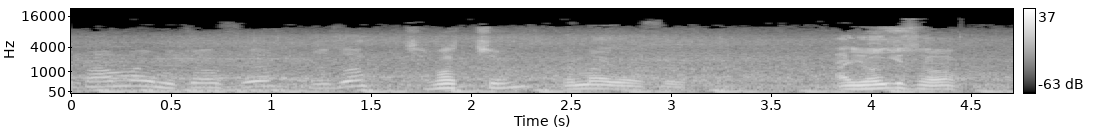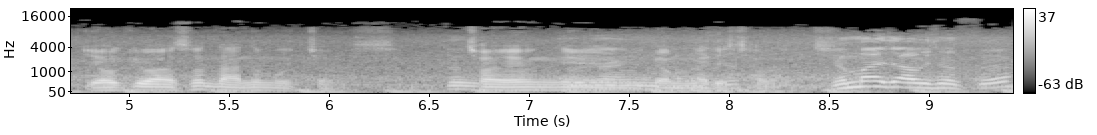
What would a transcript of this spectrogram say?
한판 한 마리 못 잡았어요? 그래서 잡았죠? 몇 마리 잡았어요? 아 여기서 여기 와서 나는 못 잡았어. 그 저 형님 몇 마리? 잡았지. 몇 마리 잡으셨어요?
